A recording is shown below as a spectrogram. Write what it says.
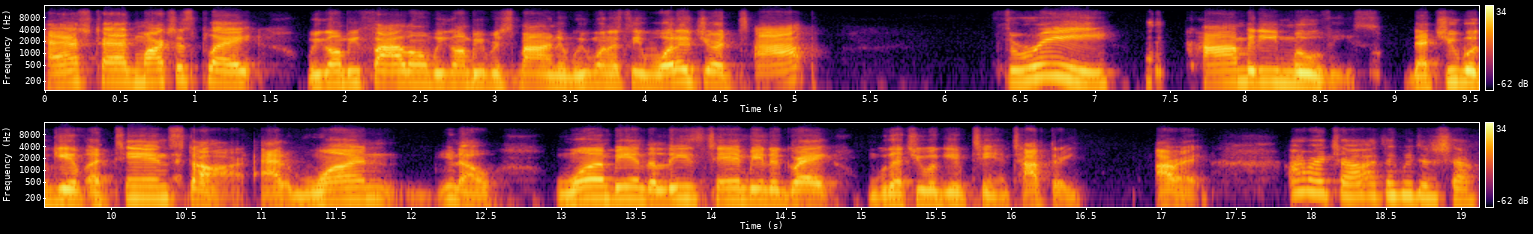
Hashtag Marsha's Plate. We're gonna be following. We're gonna be responding. We want to see what is your top three comedy movies that you would give a 10 star at one, you know, one being the least, 10 being the great, that you would give 10. Top three. All right. All right, y'all. I think we did a show.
